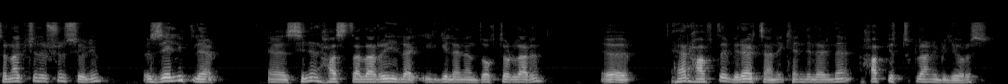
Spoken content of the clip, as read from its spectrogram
Tırnak içinde şunu söyleyeyim. Özellikle e, sinir hastalarıyla ilgilenen doktorların e, her hafta birer tane kendilerine hap yuttuklarını biliyoruz.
